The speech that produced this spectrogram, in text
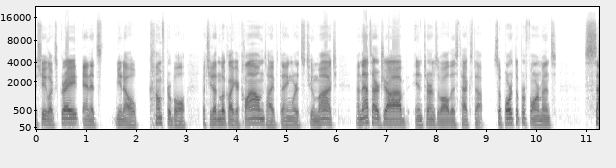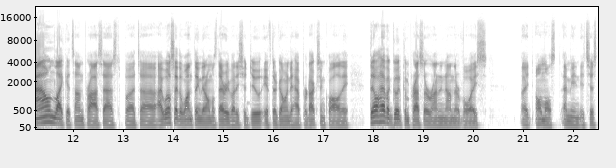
She looks great and it's, you know, comfortable, but she doesn't look like a clown type thing where it's too much. And that's our job in terms of all this tech stuff. Support the performance, sound like it's unprocessed. But uh, I will say the one thing that almost everybody should do if they're going to have production quality, they'll have a good compressor running on their voice. Uh, almost, I mean, it's just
